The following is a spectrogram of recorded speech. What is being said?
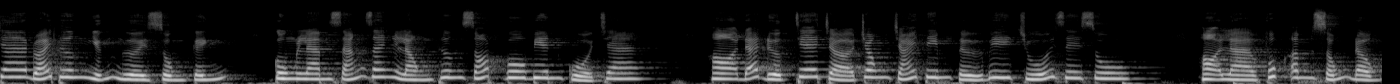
cha đoái thương những người sùng kính, cùng làm sáng danh lòng thương xót vô biên của cha. Họ đã được che chở trong trái tim từ bi Chúa Giêsu. Họ là phúc âm sống động,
